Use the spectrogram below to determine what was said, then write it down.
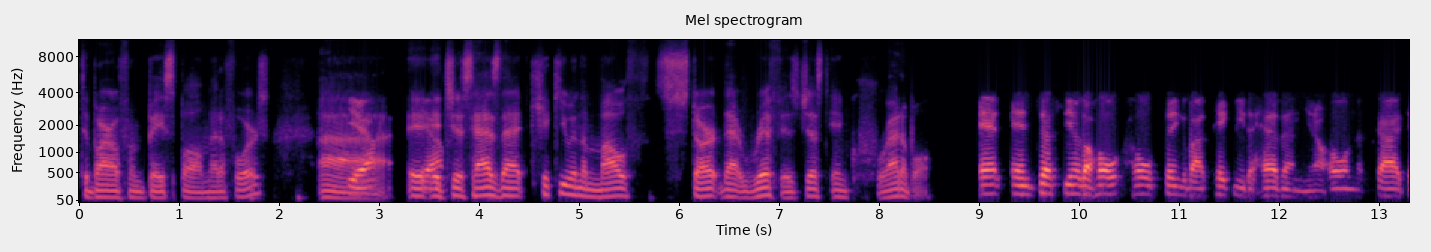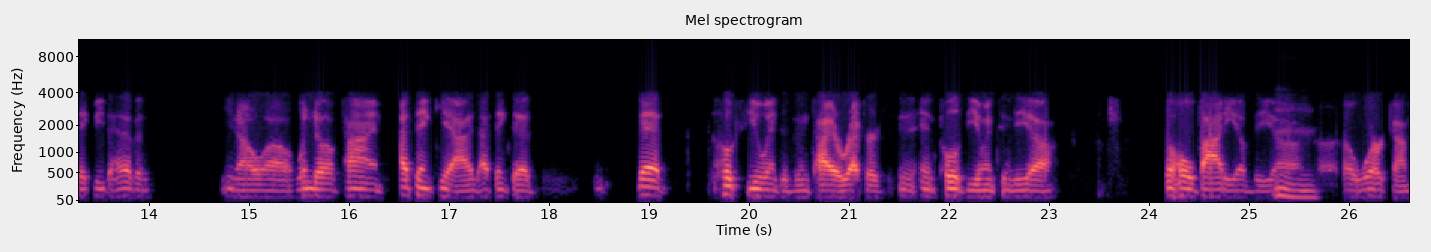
to borrow from baseball metaphors. Uh, Yeah, It, yeah. it just has that kick you in the mouth start. That riff is just incredible. and and just you know the whole whole thing about take me to heaven you know hole in the sky take me to heaven you know uh window of time i think yeah i, I think that that hooks you into the entire record and, and pulls you into the uh the whole body of the uh, Mhm. uh work on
